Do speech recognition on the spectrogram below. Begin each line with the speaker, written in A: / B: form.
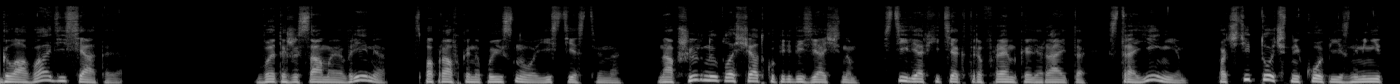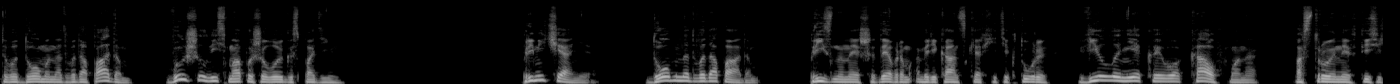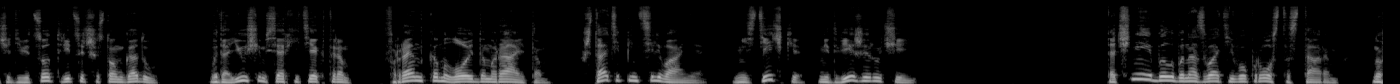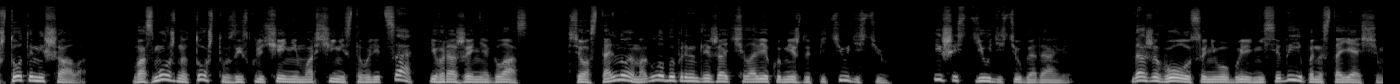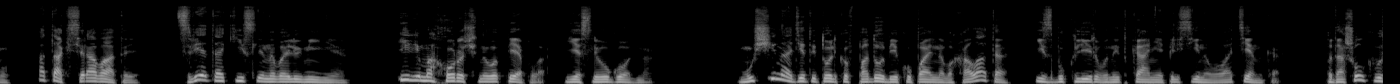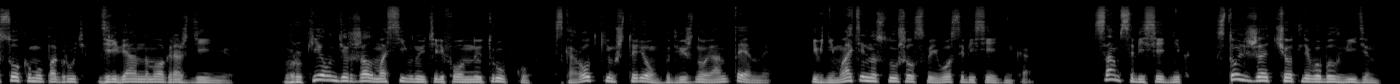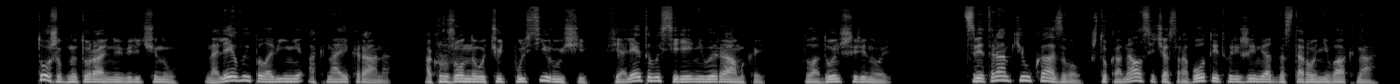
A: Глава десятая. В это же самое время, с поправкой на поясное, естественно, на обширную площадку перед изящным, в стиле архитектора Фрэнка Эль Райта, строением, почти точной копией знаменитого дома над водопадом, вышел весьма пожилой господин. Примечание. Дом над водопадом. Признанная шедевром американской архитектуры вилла некоего Кауфмана, построенная в 1936 году выдающимся архитектором Фрэнком Ллойдом Райтом в штате Пенсильвания, в местечке Медвежий ручей. Точнее было бы назвать его просто старым, но что-то мешало. Возможно, то, что за исключением морщинистого лица и выражения глаз, все остальное могло бы принадлежать человеку между 50 и 60 годами. Даже волосы у него были не седые по-настоящему, а так сероватые, цвета окисленного алюминия или махорочного пепла, если угодно. Мужчина, одетый только в подобие купального халата из буклированной ткани апельсинового оттенка, подошел к высокому по грудь деревянному ограждению. В руке он держал массивную телефонную трубку с коротким штырем выдвижной антенны и внимательно слушал своего собеседника. Сам собеседник столь же отчетливо был виден, тоже в натуральную величину, на левой половине окна экрана, окруженного чуть пульсирующей фиолетово-сиреневой рамкой в ладонь шириной. Цвет рамки указывал, что канал сейчас работает в режиме одностороннего окна.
